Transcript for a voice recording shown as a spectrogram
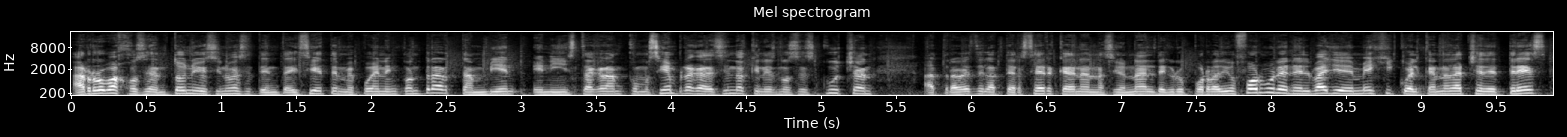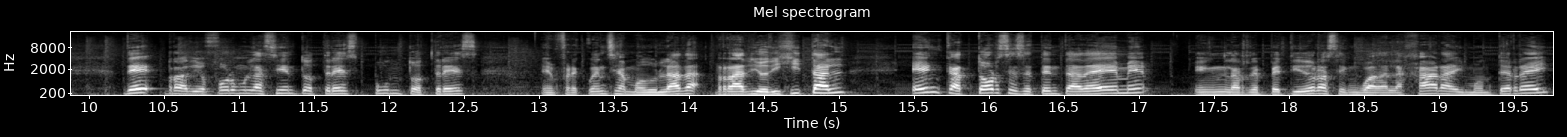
arroba José Antonio 1977 me pueden encontrar. También en Instagram como siempre agradeciendo a quienes nos escuchan a través de la tercera cadena nacional de Grupo Radio Fórmula en el Valle de México, el canal HD3 de Radio Fórmula 103.3 en frecuencia modulada radio digital en 1470 de AM en las repetidoras en Guadalajara y Monterrey.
